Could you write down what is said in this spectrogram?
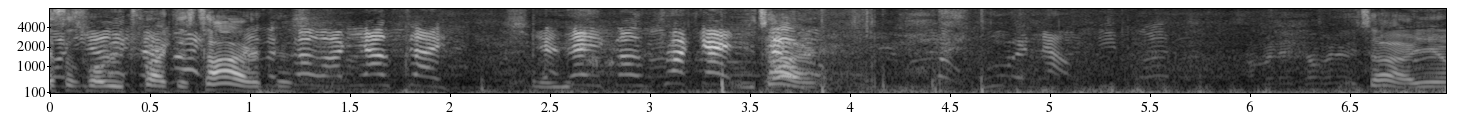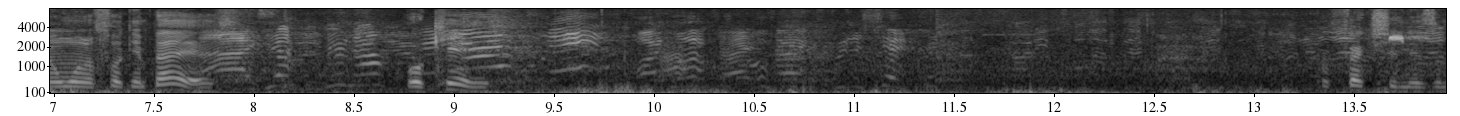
guess that's why we practice tired. You, you tired. You tired. You don't want to fucking pass. Or. Perfectionism.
